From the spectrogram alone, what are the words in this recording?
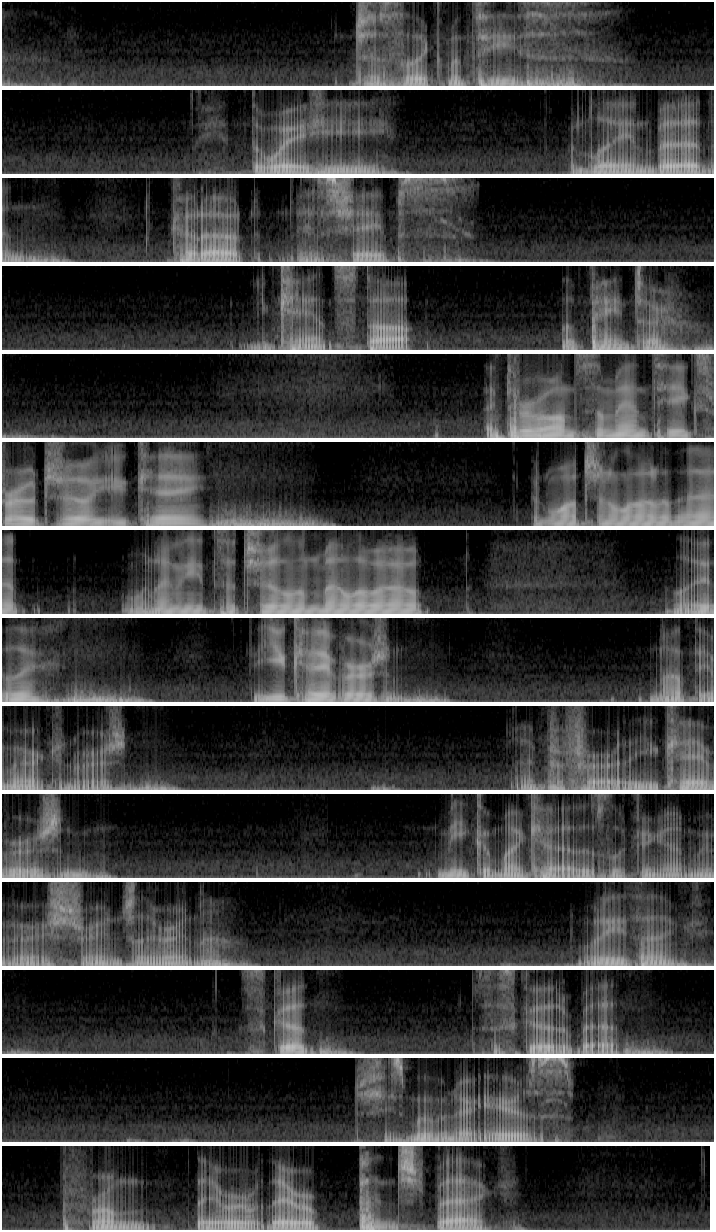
just like Matisse. The way he would lay in bed and cut out his shapes. You can't stop the painter. I threw on some Antiques Roadshow UK. Been watching a lot of that when I need to chill and mellow out lately. The UK version, not the American version. I prefer the UK version. Mika, my cat, is looking at me very strangely right now. What do you think? Is this good? Is this good or bad? She's moving her ears from they were they were pinched back.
